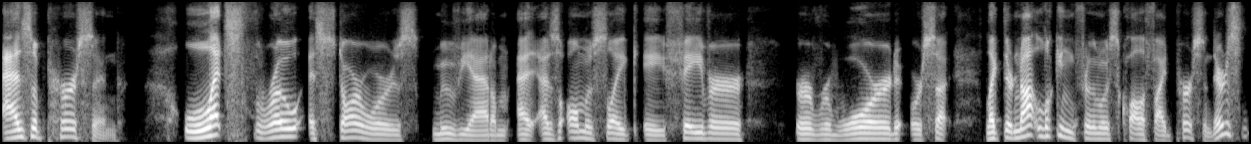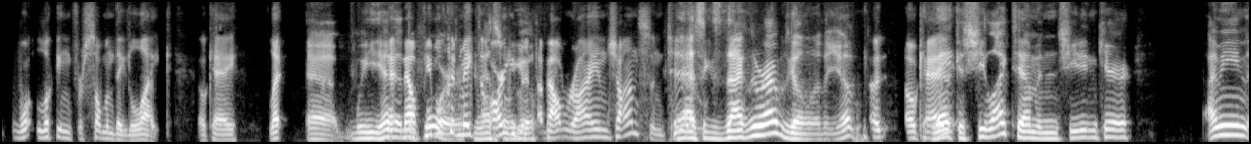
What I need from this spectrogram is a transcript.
as a person. Let's throw a Star Wars movie at them as, as almost like a favor or reward or so like they're not looking for the most qualified person. They're just w- looking for someone they like. Okay. Let uh, we had now people could make the argument about Rian Johnson too. That's exactly where I was going with it. Yep. Uh, okay. because she liked him and she didn't care. I mean,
